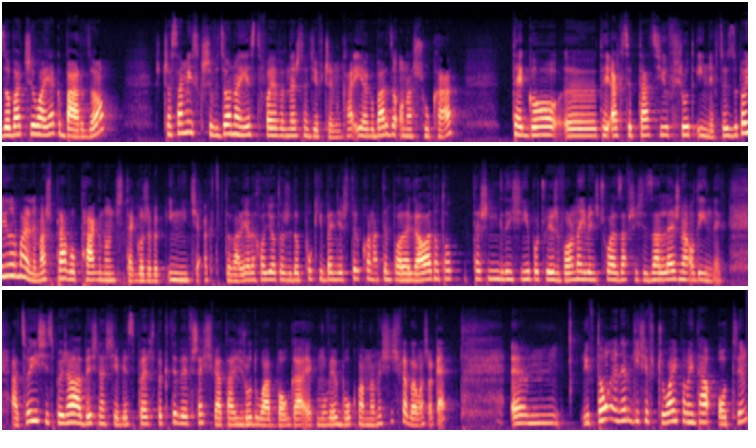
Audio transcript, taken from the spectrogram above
zobaczyła, jak bardzo czasami skrzywdzona jest Twoja wewnętrzna dziewczynka i jak bardzo ona szuka tego, y, tej akceptacji wśród innych. To jest zupełnie normalne. Masz prawo pragnąć tego, żeby inni Cię akceptowali, ale chodzi o to, że dopóki będziesz tylko na tym polegała, no to też nigdy się nie poczujesz wolna i będziesz czuła zawsze się zależna od innych. A co jeśli spojrzałabyś na siebie z perspektywy wszechświata, źródła Boga, jak mówię Bóg, mam na myśli świadomość, ok? Um, I w tą energię się wczuła i pamiętała o tym,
